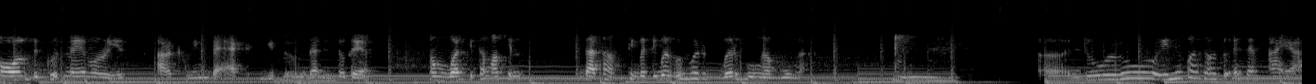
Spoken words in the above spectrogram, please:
all the good memories are coming back gitu dan itu kayak membuat kita makin datang tiba-tiba ber, berbunga-bunga Hmm. Uh, dulu ini pas waktu SMA ya,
